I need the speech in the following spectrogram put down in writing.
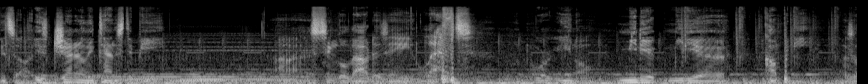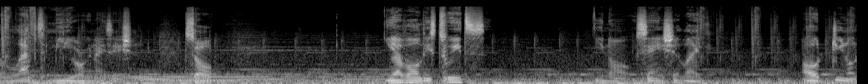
it's it generally tends to be uh, singled out as a left or you know media media company as a left media organization. So you have all these tweets, you know, saying shit like, "Oh, you know,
